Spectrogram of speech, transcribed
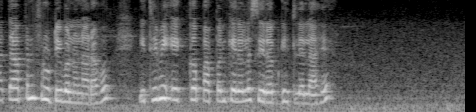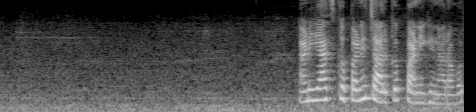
आता आपण फ्रुटी बनवणार आहोत. इथे मी एक कप आपण केलेलं सिरप घेतलेलं आहे. आणि याच कपाने चार कप पाणी घेणार आहोत.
